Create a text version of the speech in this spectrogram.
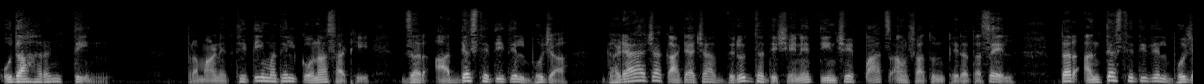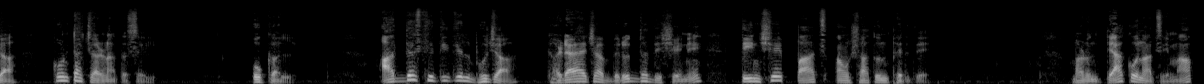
उदाहरण तीन. प्रमाणित स्थितीमधील कोनासाठी जर आद्य स्थितीतील भुजा घड्याळाच्या काट्याच्या विरुद्ध दिशेने तीनशे पाच अंशातून फिरत असेल तर अंत्यस्थितीतील भुजा कोणत्या चरणात असेल? उकल. आद्य स्थितीतील भुजा घड्याळाच्या विरुद्ध दिशेने तीनशे पाच अंशातून फिरते. म्हणून त्या कोणाचे माप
